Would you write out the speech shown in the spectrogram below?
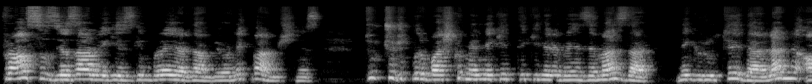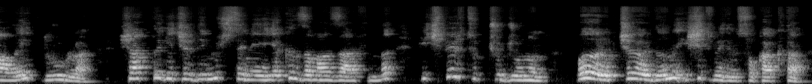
Fransız yazar ve gezgin Breyer'den bir örnek vermiştiniz. Türk çocukları başka memlekettekilere benzemezler. Ne gürültü ederler ne ağlayıp dururlar. Şarkta geçirdiğim 3 seneye yakın zaman zarfında hiçbir Türk çocuğunun bağırıp çağırdığını işitmedim sokakta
